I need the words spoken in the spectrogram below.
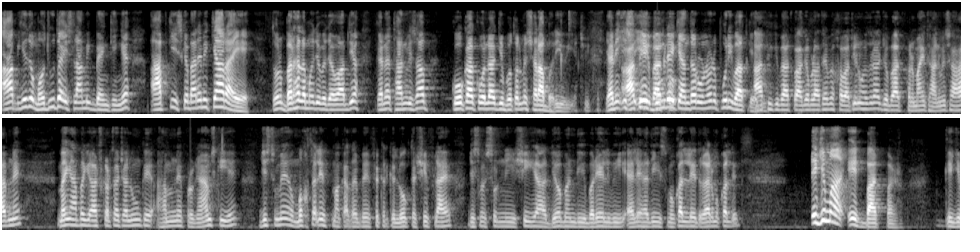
आप ये जो मौजूदा इस्लामिक बैंकिंग है आपकी इसके बारे में क्या राय है? तो उन्होंने बरहल मुझे जवाब दिया कहना थानवी साहब कोका कोला की बोतल में शराब भरी हुई है। यानी इस एक जुमले के अंदर उन्होंने पूरी बात की आप ही की बात को आगे बढ़ाते हुए खवातीन हजरा जो बात फरमाई थानवी साहब ने मैं यहाँ पर यह अर्ज़ करता चलूँ कि हमने प्रोग्राम्स किए जिसमें मुख्तलिफ़ मकातब फ़िक्र के लोग तशरीफ़ लाए जिसमें सुन्नी शिया देवबंदी बरेलवी अहल हदीस मुकलद गैर मुकलद इजमा एक बात पर कि ये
